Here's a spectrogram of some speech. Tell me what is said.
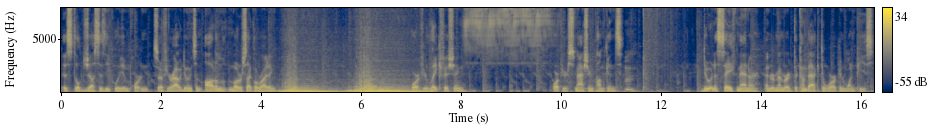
is still just as equally important. So if you're out doing some autumn motorcycle riding, or if you're lake fishing, or if you're smashing pumpkins, do it in a safe manner, and remember to come back to work in one piece.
